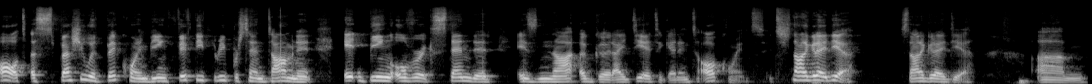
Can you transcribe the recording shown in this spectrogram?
alt, especially with Bitcoin being 53% dominant, it being overextended is not a good idea to get into altcoins. It's just not a good idea. It's not a good idea. Um,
